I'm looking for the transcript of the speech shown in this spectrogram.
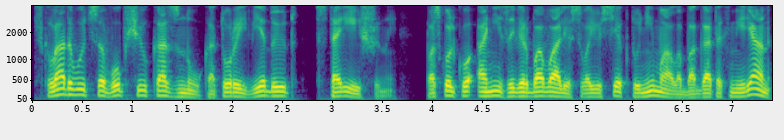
складываются в общую казну, которой ведают старейшины, поскольку они завербовали в свою секту немало богатых мирян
